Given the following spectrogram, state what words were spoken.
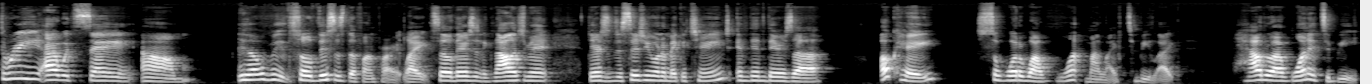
three, I would say, um, it'll be so. This is the fun part. Like, so there's an acknowledgement, there's a decision you want to make a change, and then there's a okay. So, what do I want my life to be like? how do I want it to be?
